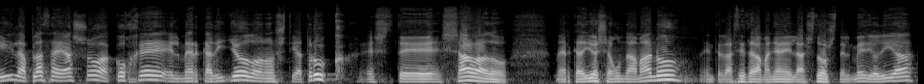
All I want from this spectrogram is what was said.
Y la Plaza de Aso acoge el mercadillo Donostiatruc este sábado. Mercadillo de segunda mano, entre las 10 de la mañana y las 2 del mediodía.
